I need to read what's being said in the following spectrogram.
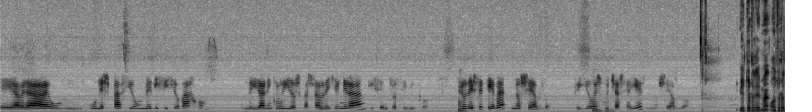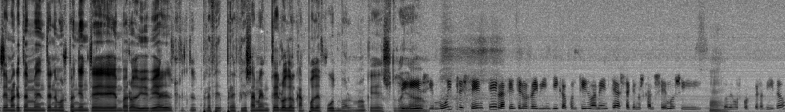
eh, habrá un, un espacio, un edificio bajo, donde irán incluidos Casal de Gengrán y Centro Cívico. Pero de este tema no se habló. Que yo escuchase ayer, no se habló. Y otro tema, otro tema que también tenemos pendiente en Vivier es preci- precisamente lo del campo de fútbol, ¿no? Que es Sí, sí, muy presente, la gente lo reivindica continuamente hasta que nos cansemos y Mm. lo demos por perdido.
